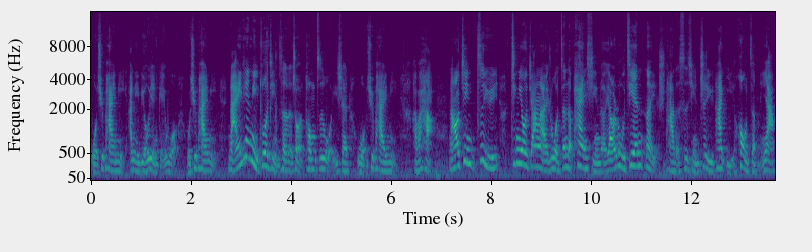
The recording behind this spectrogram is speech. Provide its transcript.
我去拍你啊！你留言给我，我去拍你。哪一天你坐警车的时候，通知我一声，我去拍你，好不好？然后至至于金佑将来如果真的判刑了要入监，那也是他的事情。至于他以后怎么样，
